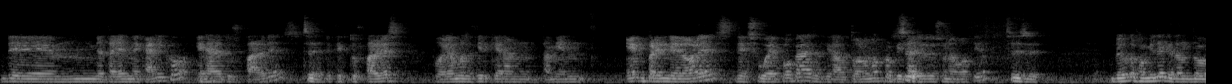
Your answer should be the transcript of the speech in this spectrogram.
de, mm, del taller mecánico era de tus padres. Sí. Es decir, tus padres podríamos decir que eran también emprendedores de su época, es decir, autónomos, propietarios Sí. de su negocio. Sí, sí. De una familia que tanto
